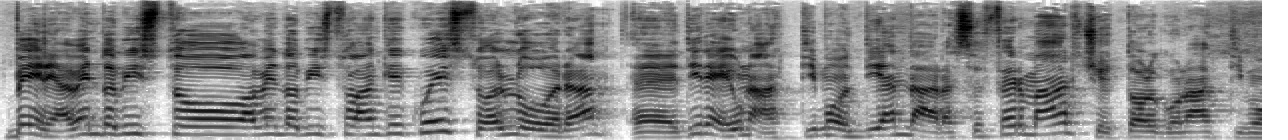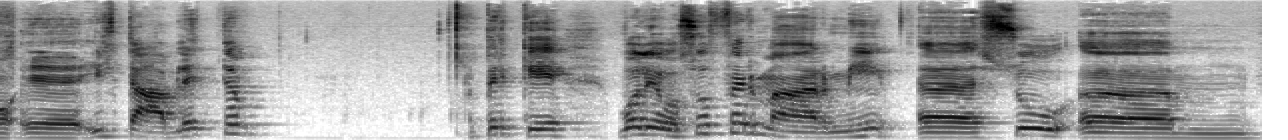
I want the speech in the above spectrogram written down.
Bene, avendo visto, avendo visto anche questo, allora eh, direi un attimo di andare a soffermarci e tolgo un attimo eh, il tablet perché volevo soffermarmi eh, su ehm,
